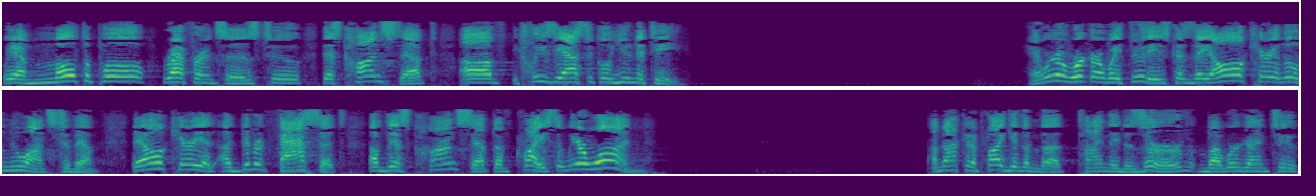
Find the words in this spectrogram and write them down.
We have multiple references to this concept of ecclesiastical unity. And we're going to work our way through these because they all carry a little nuance to them. They all carry a, a, different facet of this concept of Christ that we are one. I'm not going to probably give them the time they deserve, but we're going to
